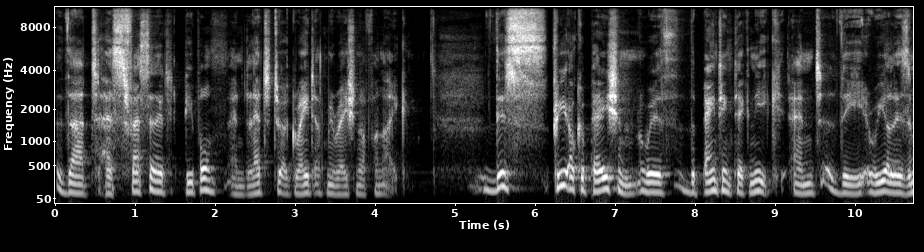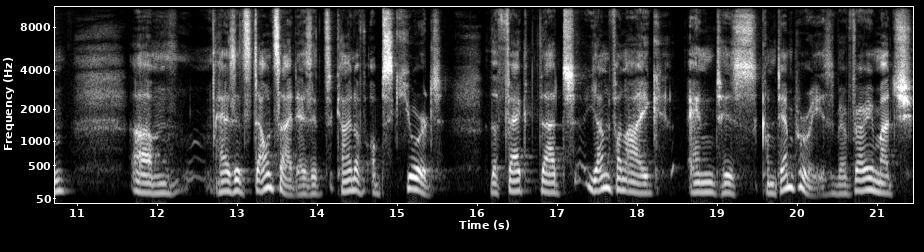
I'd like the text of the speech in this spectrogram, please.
that has fascinated people and led to a great admiration of Van Eyck. This preoccupation with the painting technique and the realism um, has its downside as it kind of obscured the fact that Jan van Eyck and his contemporaries were very much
